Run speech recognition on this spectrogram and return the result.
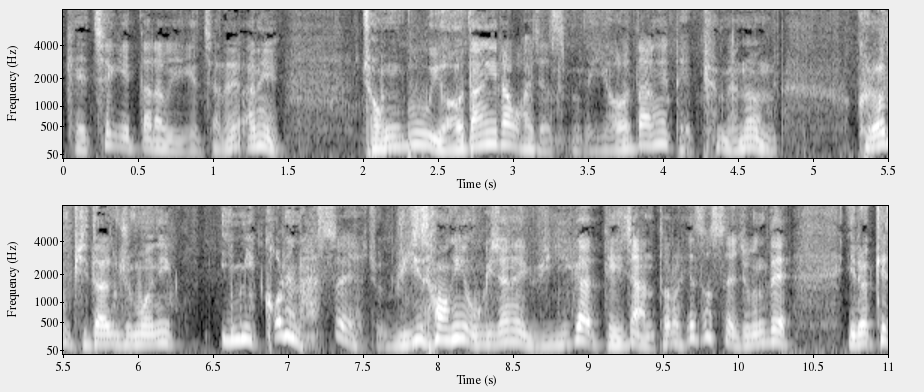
계책이 있다라고 얘기했잖아요. 아니 정부 여당이라고 하지 않습니까? 여당의 대표면은 그런 비단 주머니 이미 꺼내놨어야죠. 위기 상황이 오기 전에 위기가 되지 않도록 했었어야죠. 근데 이렇게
